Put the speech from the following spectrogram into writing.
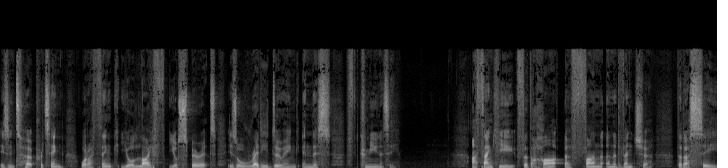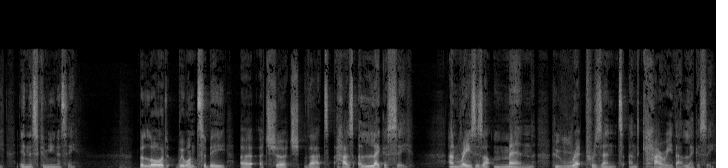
is interpreting what I think your life, your spirit is already doing in this community. I thank you for the heart of fun and adventure that I see in this community. But Lord, we want to be a, a church that has a legacy and raises up men who represent and carry that legacy.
